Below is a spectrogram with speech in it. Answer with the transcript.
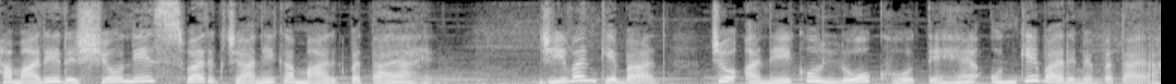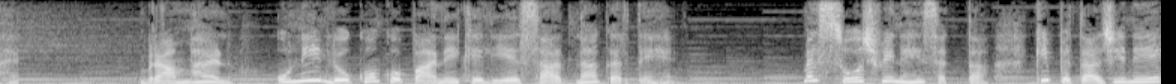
हमारे ऋषियों ने स्वर्ग जाने का मार्ग बताया है। जीवन के बाद जो अनेकों लोक होते हैं, उनके बारे में बताया है। ब्राह्मण उन्हीं लोगों को पाने के लिए साधना करते हैं। मैं सोच भी नहीं सकता कि पिताजी ने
